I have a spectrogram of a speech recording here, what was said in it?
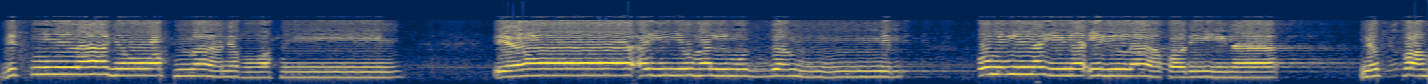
بسم الله الرحمن الرحيم. يا أيها المزمل قم الليل إلا قليلا. نصفه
